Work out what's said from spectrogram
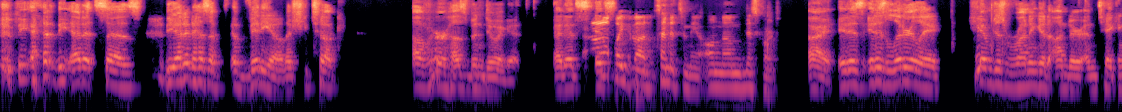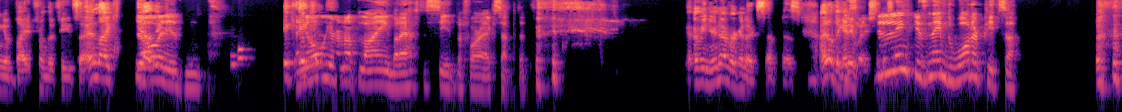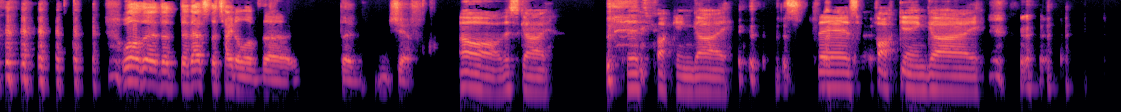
the ed- the edit says the edit has a, a video that she took of her husband doing it, and it's Oh my god, send it to me on um, Discord. all right. It is it is literally him just running it under and taking a bite from the pizza, and like you No, know, it isn't. it, I know you're not lying, but I have to see it before I accept it. I mean, you're never gonna accept this. I don't think It's- anybody the link is named Water Pizza. well, the, the the that's the title of the the GIF. Oh, this guy. This fucking guy. This This fucking guy.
